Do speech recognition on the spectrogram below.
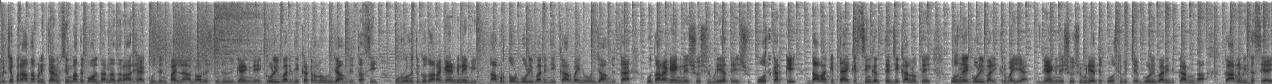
ਵਿੱਚ ਅਪਰਾਧ ਆਪਣੀ ਚਰਮ ਸੀਮਾ ਤੇ ਪਹੁੰਚਦਾ ਨਜ਼ਰ ਆ ਰਿਹਾ ਹੈ। ਕੁਝ ਦਿਨ ਪਹਿਲਾਂ ਲਾਰੈਂਸ ਟੂਡੂ ਗੈਂਗ ਨੇ ਗੋਲੀਬਾਰੀ ਦੀ ਘਟਨਾ ਨੂੰ ਅੰਜਾਮ ਦਿੱਤਾ ਸੀ। ਹੁਣ ਰੋਹਿਤ ਗੁਦਾਰਾ ਗੈਂਗ ਨੇ ਵੀ ਤਾਬੜਤੋੜ ਗੋਲੀਬਾਰੀ ਦੀ ਕਾਰਵਾਈ ਨੂੰ ਅੰਜਾਮ ਦਿੱਤਾ ਹੈ। ਗੁਦਾਰਾ ਗੈਂਗ ਨੇ ਸੋਸ਼ਲ ਮੀਡੀਆ ਤੇ ਪੋਸਟ ਕਰਕੇ ਦਾਅਵਾ ਕੀਤਾ ਹੈ ਕਿ ਸਿੰਗਰ ਤੇਜੀ ਕਾਲੋਂ ਤੇ ਉਸਨੇ ਗੋਲੀਬਾਰੀ ਕਰਵਾਈ ਹੈ। ਗੈਂਗ ਨੇ ਸੋਸ਼ਲ ਮੀਡੀਆ ਤੇ ਪੋਸਟ ਵਿੱਚ ਗੋਲੀਬਾਰੀ ਦੇ ਕਾਰਨ ਦਾ ਕਾਰਨ ਵੀ ਦੱਸਿਆ ਹੈ।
